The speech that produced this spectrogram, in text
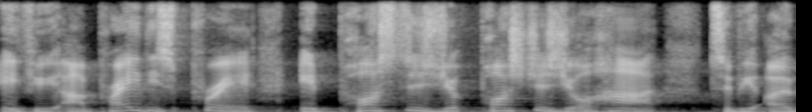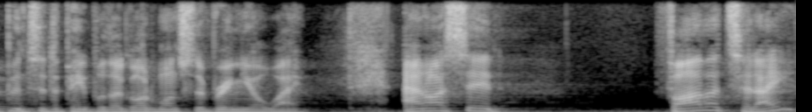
if you uh, pray this prayer, it postures your postures your heart to be open to the people that God wants to bring your way. And I said, Father, today,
